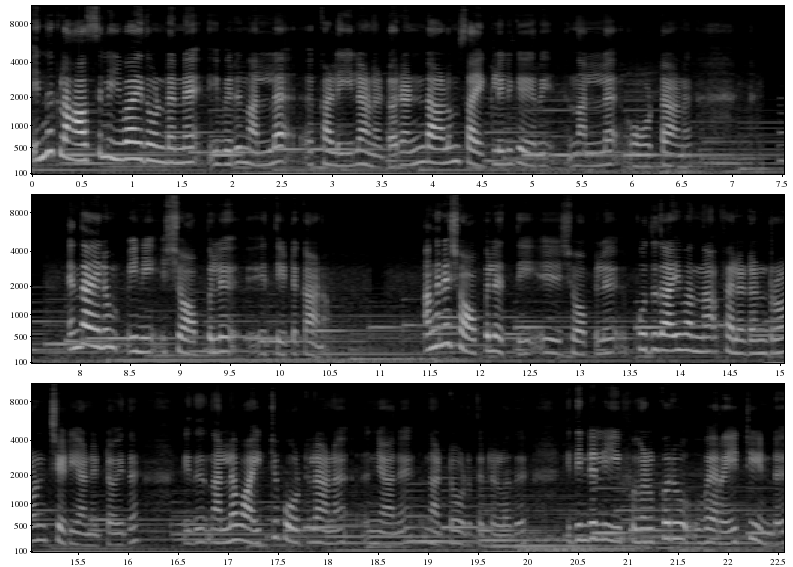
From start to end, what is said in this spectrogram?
ഇന്ന് ക്ലാസ് ലീവായതുകൊണ്ട് തന്നെ ഇവർ നല്ല കളിയിലാണ് കേട്ടോ. രണ്ടാളും സൈക്കിളിൽ കയറി നല്ല ഓട്ടാണ്. എന്തായാലും ഇനി ഷോപ്പിൽ എത്തിയിട്ട് കാണാം. അങ്ങനെ ഷോപ്പിലെത്തി ഷോപ്പിൽ പുതുതായി വന്ന ഫെലഡൻഡ്രോൺ ചെടിയാണ് കേട്ടോ ഇത്. ഇത് നല്ല വൈറ്റ് പോട്ടിലാണ് ഞാൻ നട്ടു കൊടുത്തിട്ടുള്ളത്. ഇതിന്റെ ലീഫുകൾക്കൊരു വെറൈറ്റി ഉണ്ട്.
